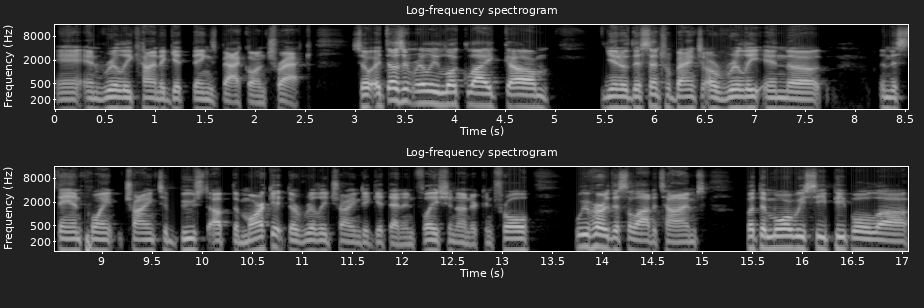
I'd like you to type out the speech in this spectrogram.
and, and really kind of get things back on track. So it doesn't really look like um, you know the central banks are really in the in the standpoint trying to boost up the market. They're really trying to get that inflation under control. We've heard this a lot of times, but the more we see people uh,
